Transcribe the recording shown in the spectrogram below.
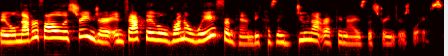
They will never follow a stranger. In fact, they will run away from him because they do not recognize the stranger's voice.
